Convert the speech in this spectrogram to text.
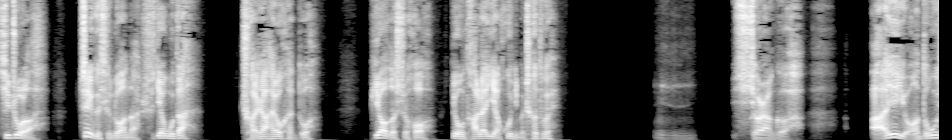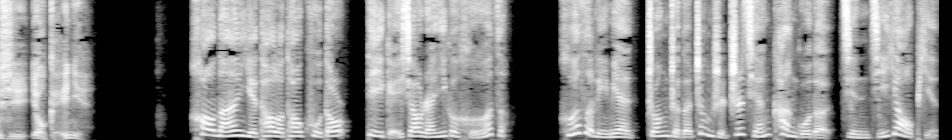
记住了，这个形状的是烟雾弹，船上还有很多，必要的时候用它来掩护你们撤退。嗯，萧然哥，俺也有样东西要给你。浩南也掏了掏裤兜，递给萧然一个盒子，盒子里面装着的正是之前看过的紧急药品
